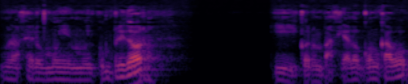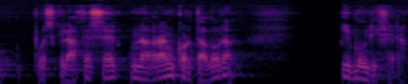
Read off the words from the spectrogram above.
Un acero muy, muy cumplidor y con un vaciado cóncavo, pues que la hace ser una gran cortadora y muy ligera.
